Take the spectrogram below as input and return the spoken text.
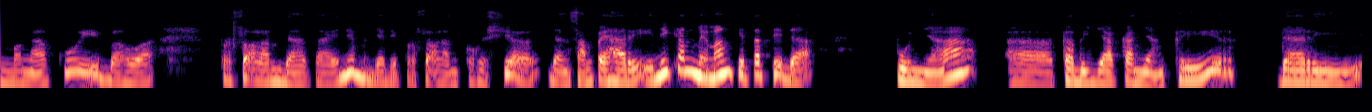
mengakui bahwa persoalan data ini menjadi persoalan krusial dan sampai hari ini kan memang kita tidak punya kebijakan yang clear dari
